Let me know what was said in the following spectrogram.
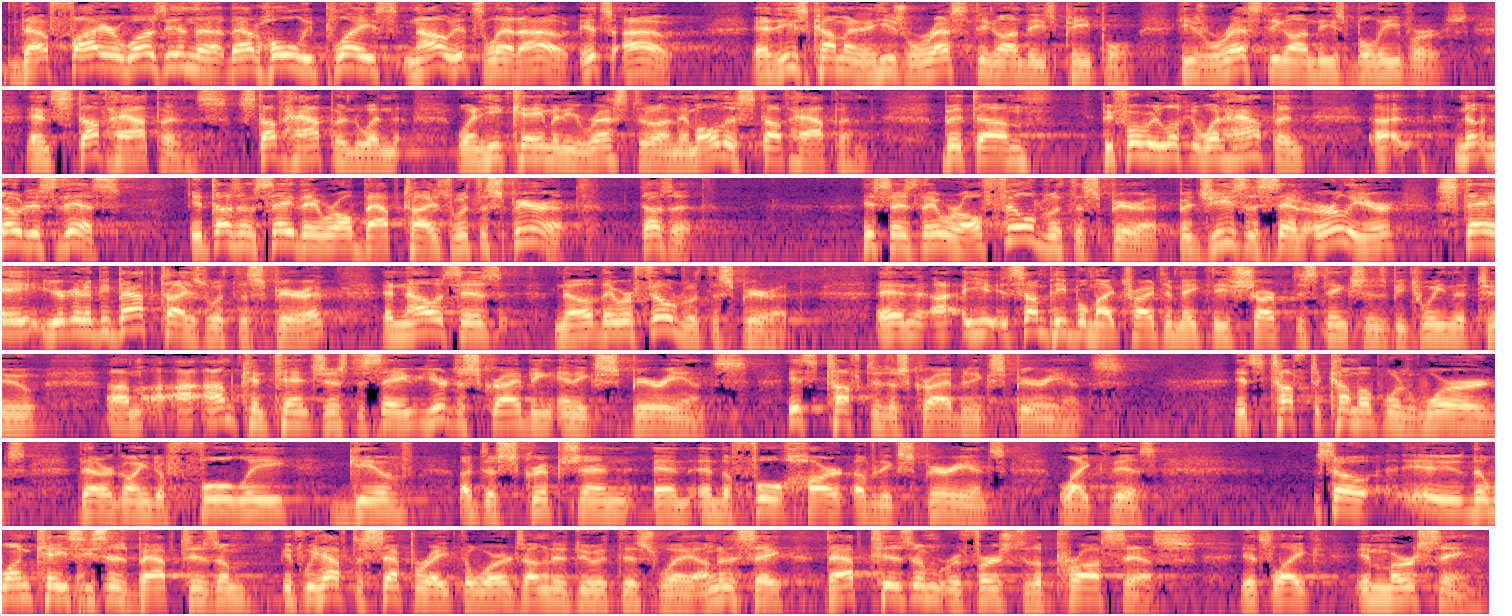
That fire was in the, that holy place. Now it's let out. It's out. And he's coming and he's resting on these people. He's resting on these believers. And stuff happens. Stuff happened when, when he came and he rested on them. All this stuff happened. But um, before we look at what happened, uh, no, notice this. It doesn't say they were all baptized with the Spirit, does it? It says they were all filled with the Spirit. But Jesus said earlier, stay, you're going to be baptized with the Spirit. And now it says, no, they were filled with the Spirit. And I, you, some people might try to make these sharp distinctions between the two. Um, I, I'm content just to say you're describing an experience. It's tough to describe an experience. It's tough to come up with words that are going to fully give a description and, and the full heart of an experience like this. So, uh, the one case he says baptism, if we have to separate the words, I'm going to do it this way. I'm going to say baptism refers to the process, it's like immersing.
